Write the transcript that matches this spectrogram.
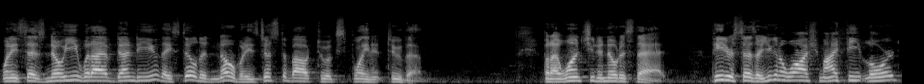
When he says, Know ye what I have done to you? They still didn't know, but he's just about to explain it to them. But I want you to notice that. Peter says, Are you going to wash my feet, Lord?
